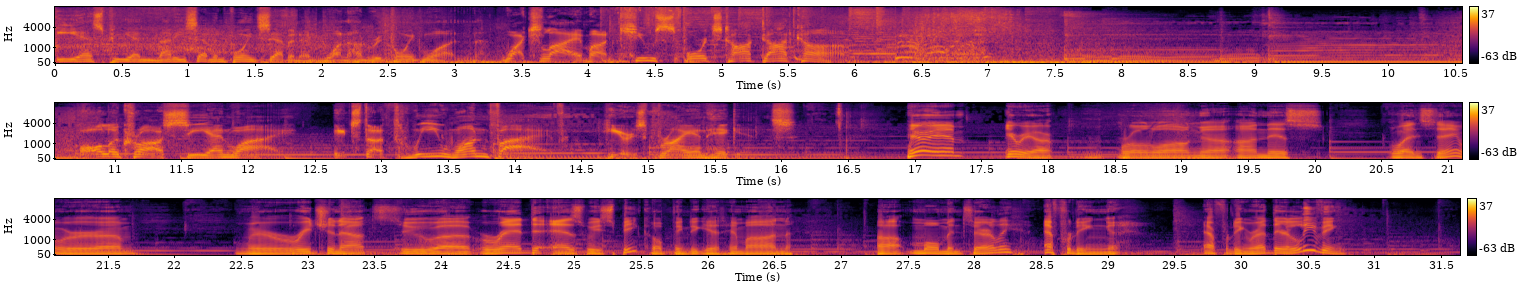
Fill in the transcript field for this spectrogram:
ESPN 97.7 and 100.1. Watch live on QSportsTalk.com. All across CNY, it's the 315. Here's Brian Higgins. Here I am. Here we are, rolling along uh, on this Wednesday. We're um, we're reaching out to uh, Red as we speak, hoping to get him on uh, momentarily. Efforting, efforting Red. They're leaving.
